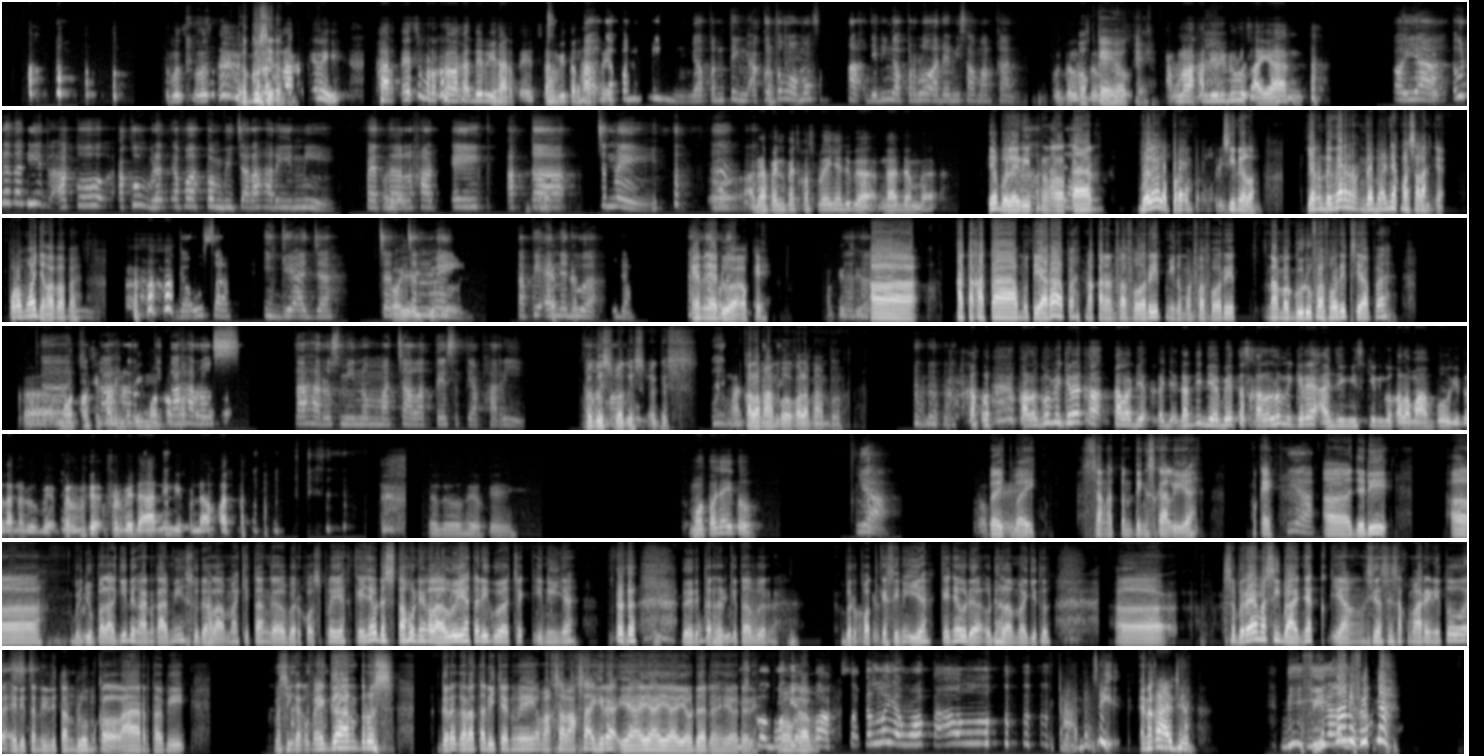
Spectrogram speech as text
terus terus. Bagus itu. Diri. Hard edge memperkenalkan diri, hard edge. Ah, Peter hard edge. Gak penting, gak penting. Aku tuh ngomong fakta, jadi nggak perlu ada yang disamarkan. Betul, betul. Oke, okay, oke. Okay. Perkenalkan diri dulu, sayang. Oh iya, udah tadi aku aku berat apa pembicara hari ini. Peter oh, iya. Heartache Aka oh. Chen Mei. oh, ada fanpage cosplaynya juga? Nggak ada, Mbak? Ya boleh uh, diperkenalkan. Ada. Boleh lo promo-promo di sini loh. Yang dengar nggak banyak masalahnya. Promo aja nggak apa-apa. Hmm. Nggak usah. IG aja. Chen, oh, iya, Chen Mei. Tapi N-nya dua, udah. N-nya dua, oke. Oke, siap. Uh, kata-kata mutiara apa? Makanan favorit, minuman favorit, nama guru favorit siapa? Uh, moto sih paling penting moto. Kita moto, harus moto. kita harus minum matcha latte setiap hari. Bagus, bagus, bagus. Kalau mampu, kalau mampu. Kalau kalau gue mikirnya kalau dia nanti diabetes, kalau lu mikirnya anjing miskin gue kalau mampu gitu kan aduh per, perbedaan ini pendapat. aduh, oke. Okay. Motonya itu? Iya. Okay. Baik, baik. Sangat penting sekali ya. Oke. Okay. Iya. Uh, jadi uh, berjumpa lagi dengan kami. Sudah lama kita nggak bercosplay ya. Kayaknya udah setahun yang lalu ya. Tadi gue cek ininya dari terakhir kita ber berpodcast ini. Iya, kayaknya udah udah lama gitu. Uh, Sebenarnya masih banyak yang sisa-sisa kemarin itu editan-editan belum kelar, tapi masih gak kepegang terus gara-gara tadi Chenwei maksa-maksa akhirnya ya ya ya ya udah deh ya udah deh. Kok gue yang maksa kan lo yang mau tahu. Ada sih, enak aja. Di, fitnah iya, nih ya. fitnah.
